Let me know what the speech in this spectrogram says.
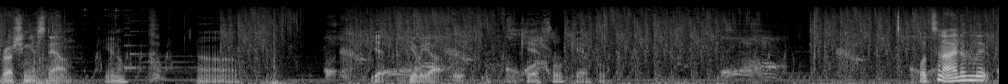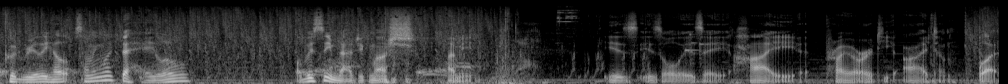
rushing us down. You know. Uh, yeah, here we are. Careful, careful. What's an item that could really help? Something like the Halo? Obviously Magic Mush, I mean, is is always a high priority item, but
